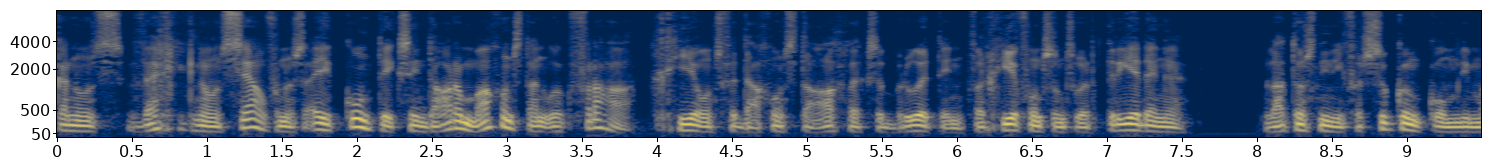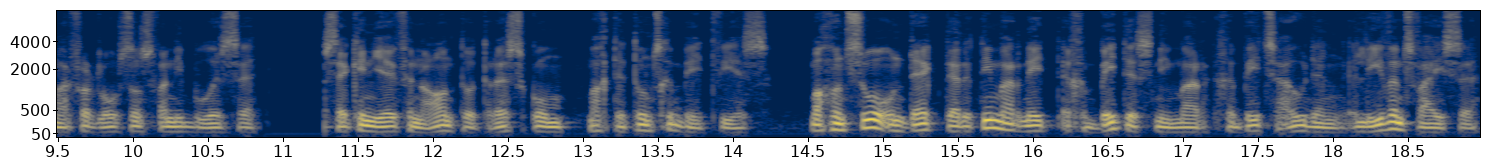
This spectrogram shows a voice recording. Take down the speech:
kan ons wegkyk na onsself en ons eie konteks en daarom mag ons dan ook vra: Gee ons vandag ons daaglikse brood en vergeef ons ons oortredinge. Laat ons nie in die versoeking kom nie, maar verlos ons van die bose. As ek en jy vanaand tot rus kom, mag dit ons gebed wees. Mag ons so ontdek dat dit nie maar net 'n gebed is nie, maar gebedshouding, 'n lewenswyse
